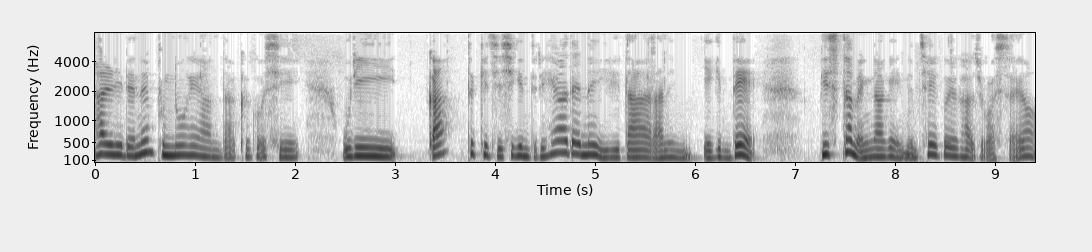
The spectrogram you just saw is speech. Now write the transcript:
할 일에는 분노해야 한다. 그것이 우리 가 특히 지식인들이 해야 되는 일이다라는 얘기인데 비슷한 맥락에 있는 책을 가지고 왔어요.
